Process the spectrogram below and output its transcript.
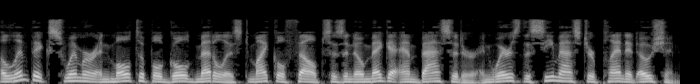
Olympic swimmer and multiple gold medalist Michael Phelps is an Omega ambassador and wears the Seamaster Planet Ocean.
